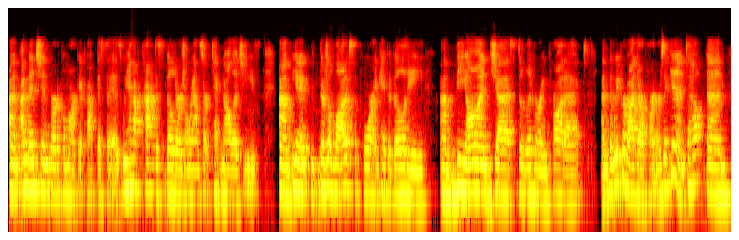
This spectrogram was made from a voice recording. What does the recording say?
um, I mentioned vertical market practices. We have practice builders around certain technologies. Um, you know, there's a lot of support and capability um, beyond just delivering product um, that we provide to our partners again to help them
